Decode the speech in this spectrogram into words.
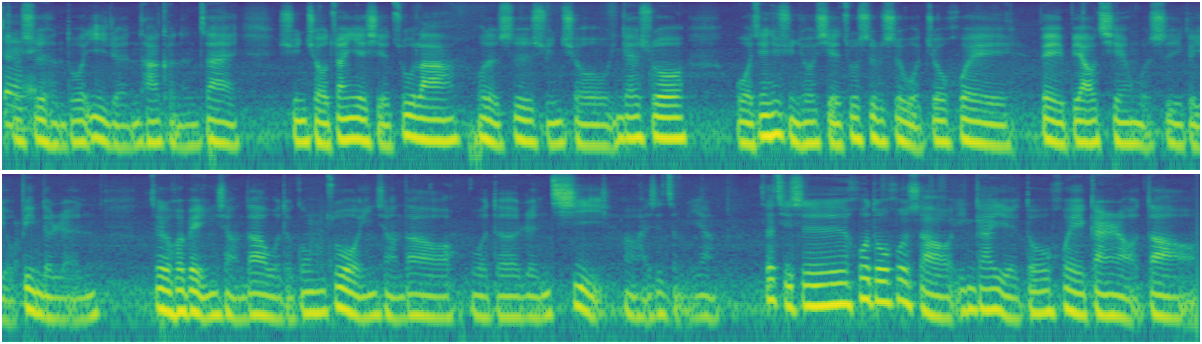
对，就是很多艺人他可能在寻求专业协助啦，或者是寻求，应该说，我今天去寻求协助，是不是我就会？被标签我是一个有病的人，这个会不会影响到我的工作，影响到我的人气啊，还是怎么样？这其实或多或少应该也都会干扰到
